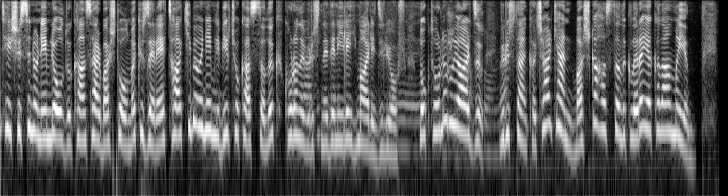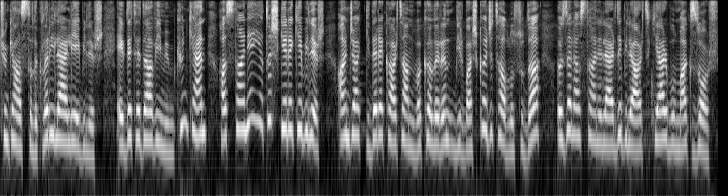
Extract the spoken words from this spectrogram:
teşhisin önemli olduğu kanser başta olmak üzere takibi önemli birçok hastalık koronavirüs nedeniyle ihmal ediliyor. Doktorlar uyardı. Virüsten kaçarken başka hastalıklara yakalanmayın. Çünkü hastalıklar ilerleyebilir. Evde tedavi mümkünken hastaneye yatış gerekebilir. Ancak giderek artan vakaların bir başka acı tablosu da özel hastanelerde bile artık yer bulmak zor.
